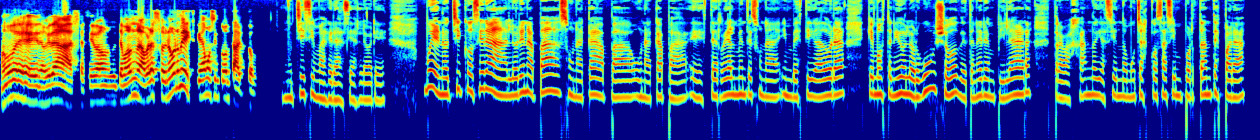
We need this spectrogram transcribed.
Bueno, gracias. Te mando un abrazo enorme y quedamos en contacto. Muchísimas gracias, Lore. Bueno, chicos, era Lorena Paz, una capa, una capa, este, realmente es una investigadora que hemos tenido el orgullo de tener en Pilar, trabajando y haciendo muchas cosas importantes para,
